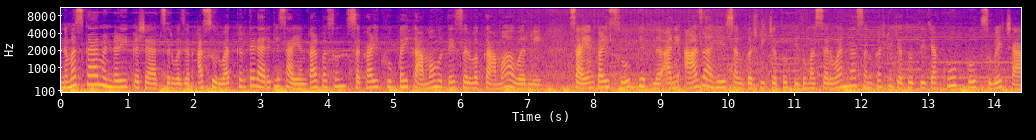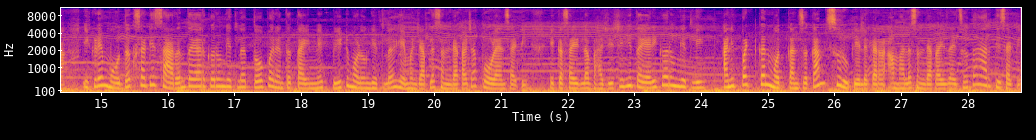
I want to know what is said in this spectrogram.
नमस्कार मंडळी कशा आहात सर्वजण? आज सुरुवात करते डायरेक्टली सायंकाळपासून. सकाळी खूप काही कामं होते सर्व कामं आवरली. सायंकाळी सूप घेतलं आणि आज आहे संकष्टी चतुर्थी. तुम्हा सर्वांना संकष्टी चतुर्थीच्या खूप खूप शुभेच्छा. इकडे मोदकसाठी सारण तयार करून घेतलं तोपर्यंत ताईंनी पीठ मळून घेतलं हे म्हणजे आपल्या संध्याकाळच्या पोळ्यांसाठी. एका साईडला भाजीची ही तयारी करून घेतली आणि पटकन मोदकांचं काम सुरू केलं कारण आम्हाला संध्याकाळी जायचं होतं आरतीसाठी.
